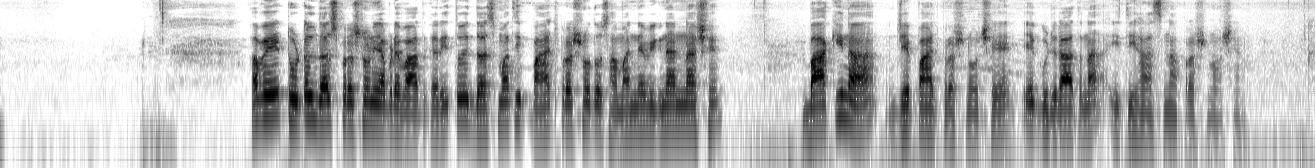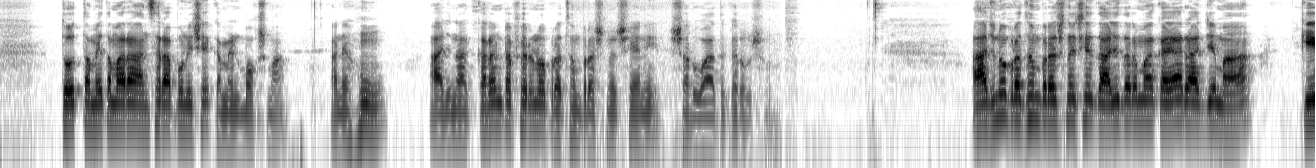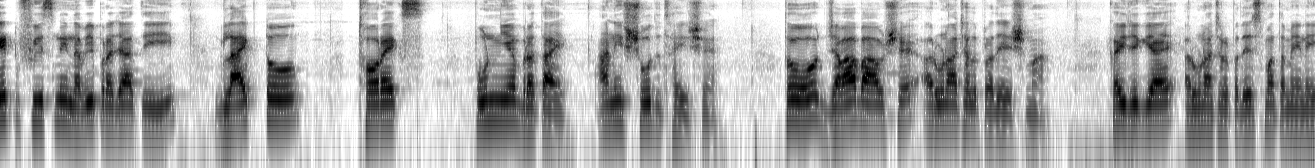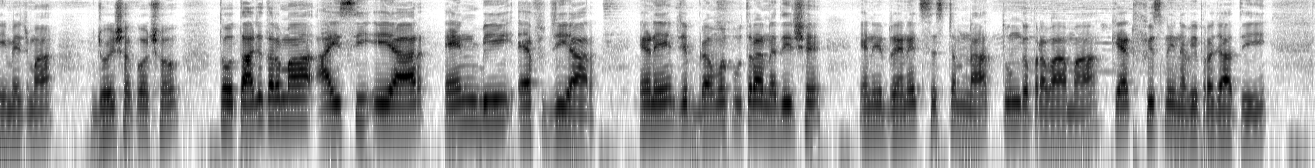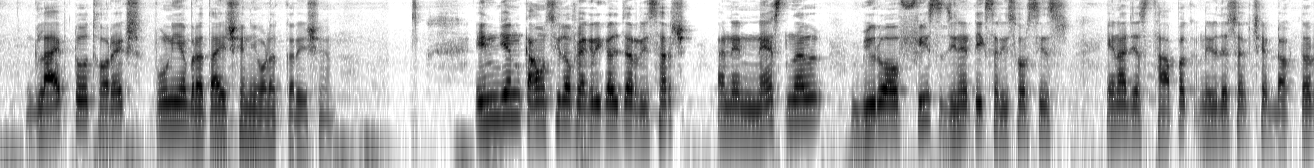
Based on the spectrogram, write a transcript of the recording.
હવે ટોટલ દસ પ્રશ્નોની આપણે વાત કરી તો એ દસમાંથી પાંચ પ્રશ્નો તો સામાન્ય વિજ્ઞાનના છે. બાકીના જે પાંચ પ્રશ્નો છે એ ગુજરાતના ઇતિહાસના પ્રશ્નો છે. તો તમે તમારા આન્સર આપવાની છે કમેન્ટ બોક્સમાં અને હું આજના કરંટ અફેરનો પ્રથમ પ્રશ્ન છે એની શરૂઆત કરું છું. આજનો પ્રથમ પ્રશ્ન છે, તાજેતરમાં કયા રાજ્યમાં કેટ ફિશની નવી પ્રજાતિ ગ્લાઇપ્ટો થોરેક્સ પુણ્ય બ્રતાય આની શોધ થઈ છે. તો જવાબ આવશે અરુણાચલ પ્રદેશમાં. કઈ જગ્યાએ? અરુણાચલ પ્રદેશમાં. તમે એને ઇમેજમાં જોઈ શકો છો. તો તાજેતરમાં આઈસીએઆર એનબીએફજીઆર એણે જે બ્રહ્મપુત્રા નદી છે, એની ડ્રેનેજ સિસ્ટમના તુંગ પ્રવાહમાં કેટફિશની નવી પ્રજાતિ છે એની ઓળખ કરી છે? Indian council of agriculture research અને national bureau of fish genetics resources, એના જે સ્થાપક નિર્દેશક છે ડૉક્ટર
